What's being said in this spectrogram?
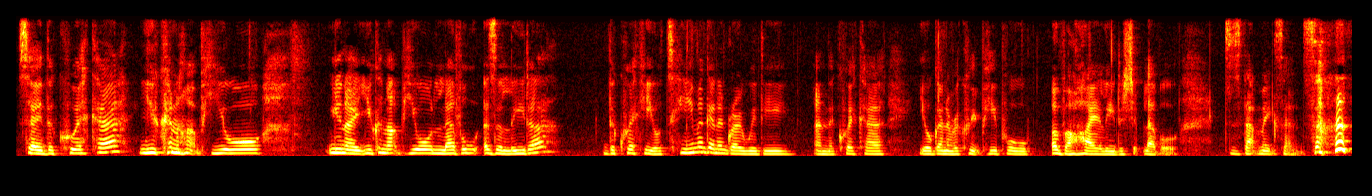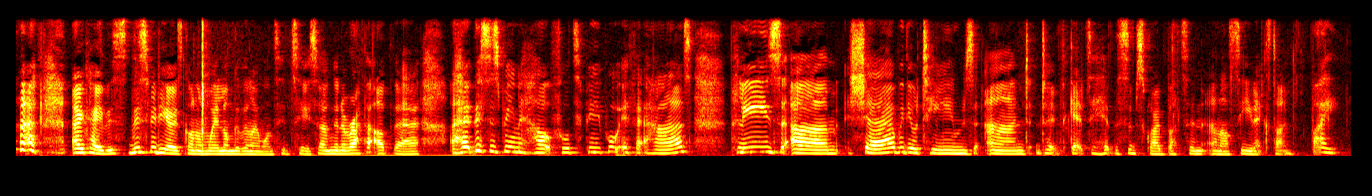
So, the quicker you can up your you know, you can up your level as a leader, the quicker your team are going to grow with you and the quicker you're going to recruit people of a higher leadership level. Does that make sense? okay, this, this video has gone on way longer than I wanted to, so I'm going to wrap it up there. I hope this has been helpful to people. If it has, please um, share with your teams and don't forget to hit the subscribe button and I'll see you next time. Bye.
